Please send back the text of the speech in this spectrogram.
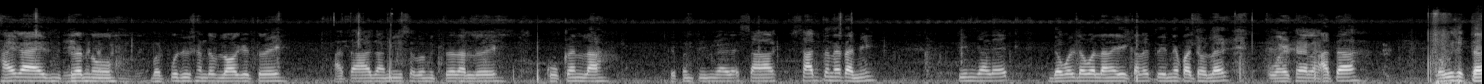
हाय गाय मित्रांनो. भरपूर दिवसांचा ब्लॉग येतोय. आता आज आम्ही सर्व मित्र चाललोय कोकणला. ते पण तीन गाड्या सहा सात जण आहेत आम्ही. तीन गाड्या आहेत. डबल डबल आणि एकाला ट्रेनने पाठवलाय. वाटायला आता बघू शकता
